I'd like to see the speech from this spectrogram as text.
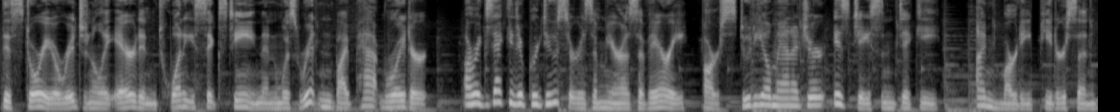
This story originally aired in 2016 and was written by Pat Reuter. Our executive producer is Amira Zaveri. Our studio manager is Jason Dickey. I'm Marty Peterson.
